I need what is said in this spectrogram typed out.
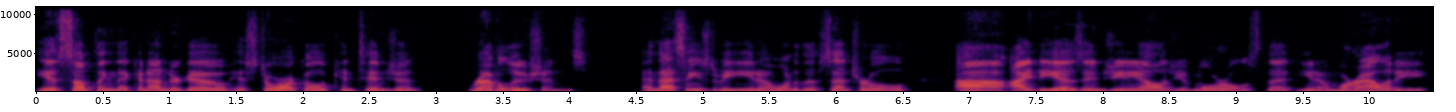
is something that can undergo historical contingent revolutions, and that seems to be, you know, one of the central uh, ideas in genealogy of morals that you know morality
